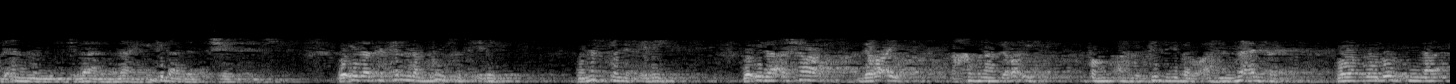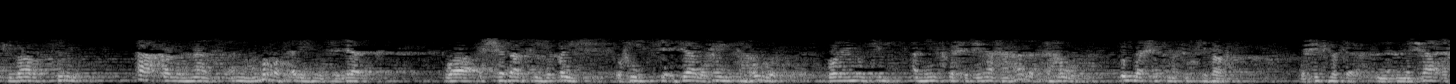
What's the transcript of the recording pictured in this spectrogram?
لأن من إجلال الله إجلال الشيء وإذا تكلم ننصت إليه ونستمع إليه وإذا أشار برأي أخذنا برأيه فهم أهل التجربة وأهل المعرفة ويقولون إن كبار السن أعقل الناس أنه مرت عليهم التجارب والشباب فيه طيش وفيه استعجال وفيه تهور ولا يمكن أن يفتح جناح هذا التهور إلا حكمة الكبار. وحكمة المشاعر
